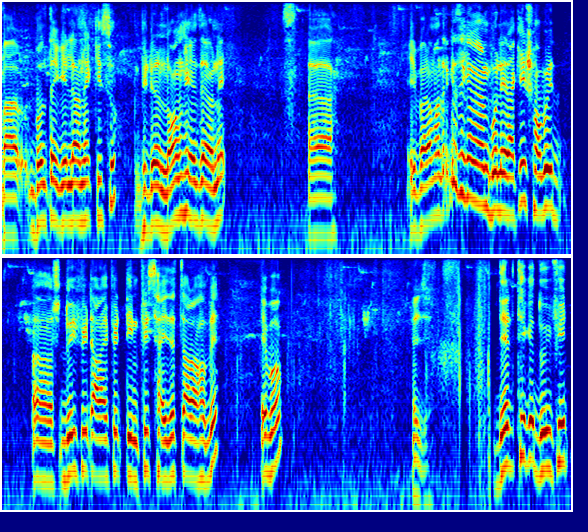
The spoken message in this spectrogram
বা বলতে গেলে অনেক কিছু। ভিডিও লং হয়ে যায় অনেক। এবার আমাদের কাছে এখানে আমি বলে রাখি, সবই দুই ফিট, আড়াই ফিট, তিন ফিট সাইজের চারা হবে। এবং এই যে, দেড় থেকে দুই ফিট,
